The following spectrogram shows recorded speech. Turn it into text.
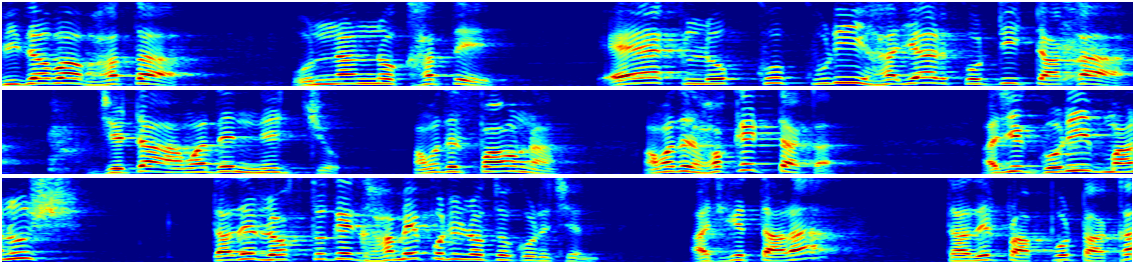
বিধবা ভাতা, অন্যান্য খাতে এক লক্ষ কুড়ি হাজার কোটি টাকা যেটা আমাদের ন্যায্য। আমাদের পাওনা, আমাদের হকের টাকা। আজকে গরিব মানুষ তাদের রক্তকে ঘামে পরিণত করেছেন। আজকে তারা তাদের প্রাপ্য টাকা,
